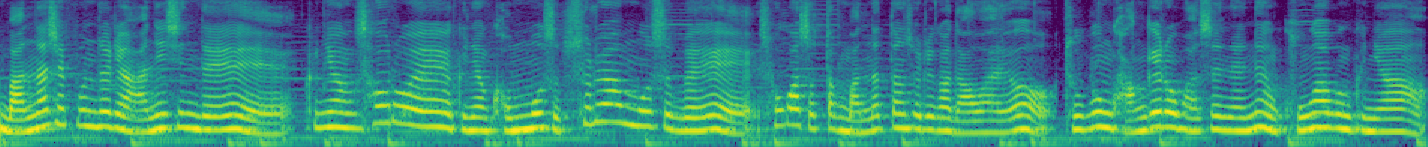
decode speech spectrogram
만나실 분들이 아니신데 그냥 서로의 그냥 겉모습, 수려한 모습에 속아서 딱 만났단 소리가 나와요. 두 분 관계로 봤을 때는 궁합은 그냥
